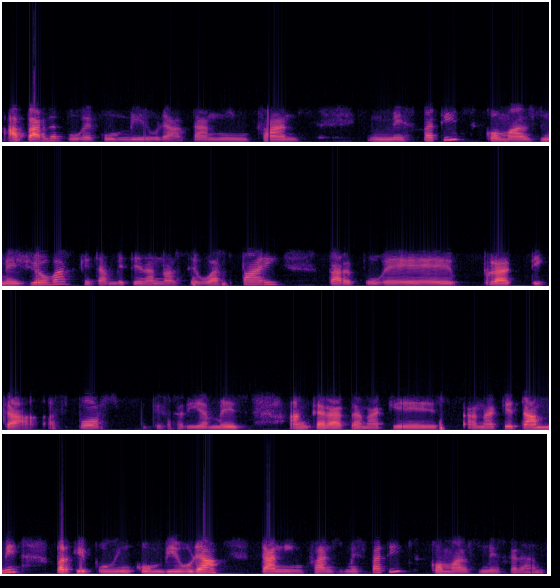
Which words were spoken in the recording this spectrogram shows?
a part de poder conviure tant infants més petits com els més joves que també tenen el seu espai per poder practicar esports que seria més encarat en aquest, en aquest àmbit, perquè puguin conviure tant infants més petits com els més grans.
